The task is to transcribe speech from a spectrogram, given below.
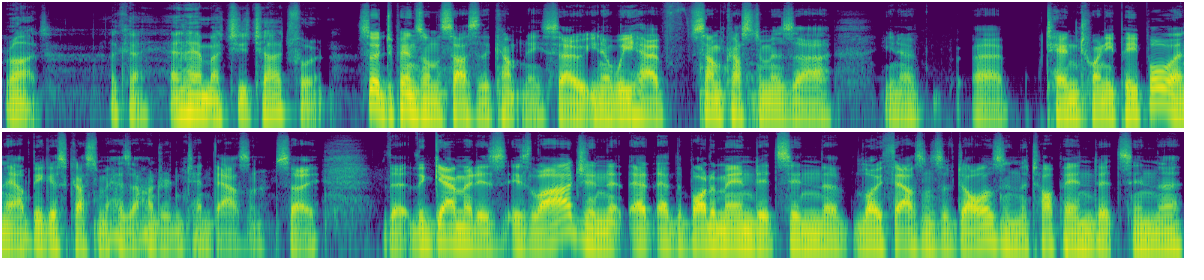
Right. Okay. And how much do you charge for it? So it depends on the size of the company. So, you know, we have some customers are, you know, uh, 10, 20 people, and our biggest customer has 110,000. So the, the gamut is, is large, and at, at the bottom end, it's in the low thousands of dollars, and the top end, it's in the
